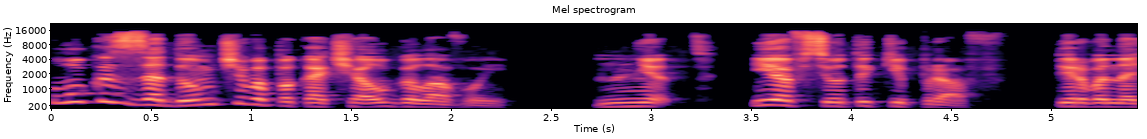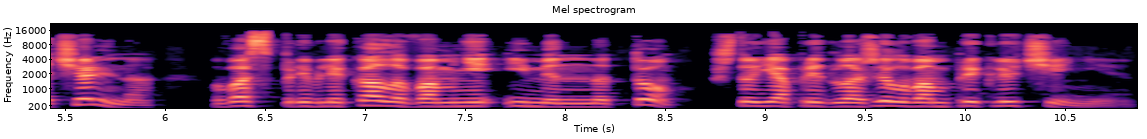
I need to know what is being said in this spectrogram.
Лукас задумчиво покачал головой. «Нет, я все-таки прав. Первоначально вас привлекало во мне именно то, что я предложил вам приключение.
